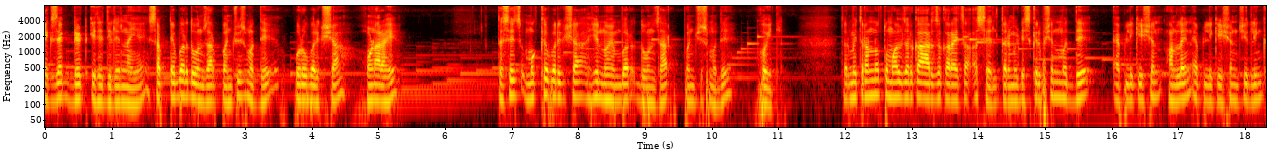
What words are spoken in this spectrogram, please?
एक्झॅक्ट डेट इथे दिलेली नाही आहे सप्टेंबर दोन हजार पंचवीसमध्ये पूर्वपरीक्षा होणार आहे. तसेच मुख्य परीक्षा ही नोव्हेंबर दोन हजार पंचवीसमध्ये होईल. तर मित्रांनो तुम्हाला जर का अर्ज करायचा असेल तर मी डिस्क्रिप्शनमध्ये ॲप्लिकेशन ऑनलाईन ॲप्लिकेशनची लिंक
